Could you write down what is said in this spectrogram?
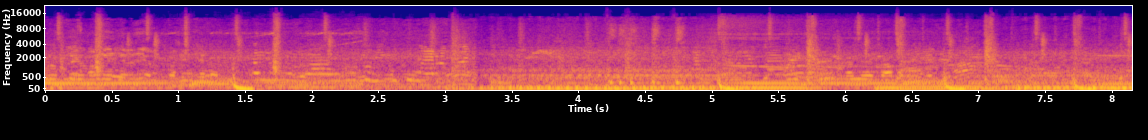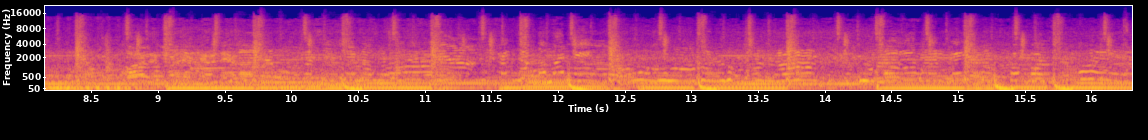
Problema yan. Pasensya na. Naman eh. Karoon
